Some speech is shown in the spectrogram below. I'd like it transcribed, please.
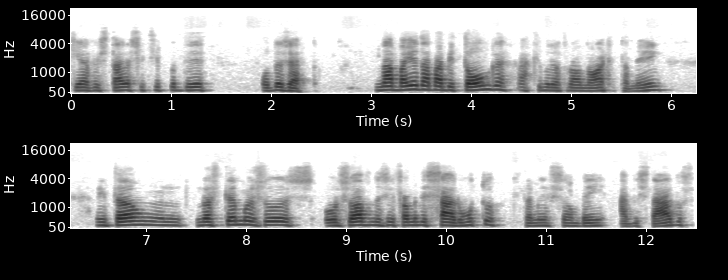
que avistaram esse tipo de objeto na Baía da Babitonga, aqui no litoral norte também. Então, nós temos os, os OVNIs em forma de saruto, que também são bem avistados.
